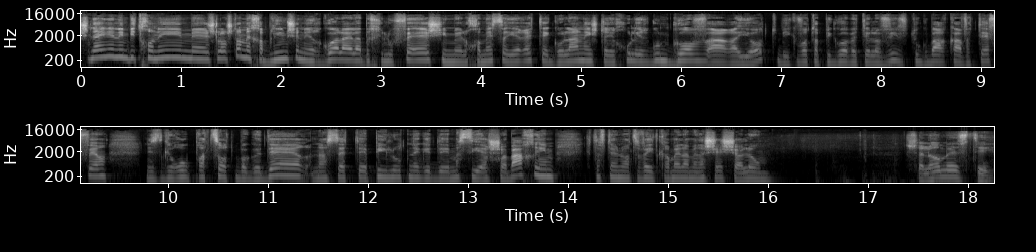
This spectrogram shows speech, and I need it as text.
שני עניינים ביטחוניים, אה, שלושת המחבלים שנהרגו הלילה בחילופי אש עם אה, לוחמי סיירת אה, גולן השתייכו לארגון גוב האריות. בעקבות הפיגוע בתל אביב תוגבר קו התפר, נסגרו פרצות בגדר, נעשית פעילות נגד מסיעי השב"חים. כתבתנו הצבאית כרמלה מנשה, שלום. שלום אסתי.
